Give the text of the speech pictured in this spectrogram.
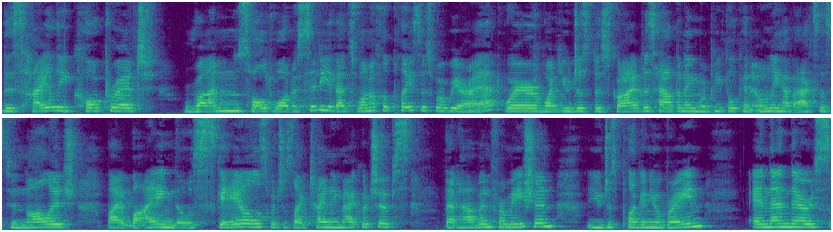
this highly corporate run saltwater city that's one of the places where we are at where what you just described is happening where people can only have access to knowledge by buying those scales which is like tiny microchips that have information that you just plug in your brain and then there's,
